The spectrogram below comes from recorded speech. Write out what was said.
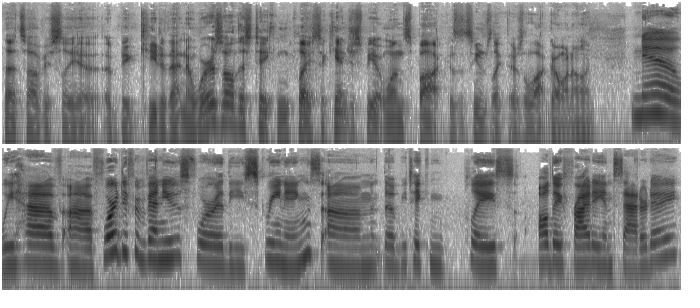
That's obviously a, a big key to that. Now, where's all this taking place? It can't just be at one spot because it seems like there's a lot going on. No, we have uh, four different venues for the screenings. Um, they'll be taking place all day Friday and Saturday.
